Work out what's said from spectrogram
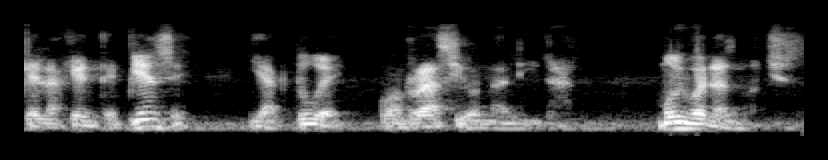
que la gente piense y actúe con racionalidad. Muy buenas noches.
